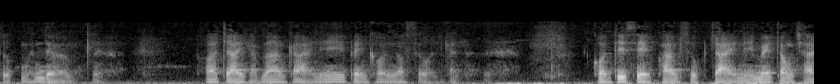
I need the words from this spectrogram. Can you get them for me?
สุขเหมือนเดิม เพราะใจกับร่างกายนี้เป็นคนละส่วนกัน คนที่เสพความสุขใจนี้ไม่ต้องใช้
